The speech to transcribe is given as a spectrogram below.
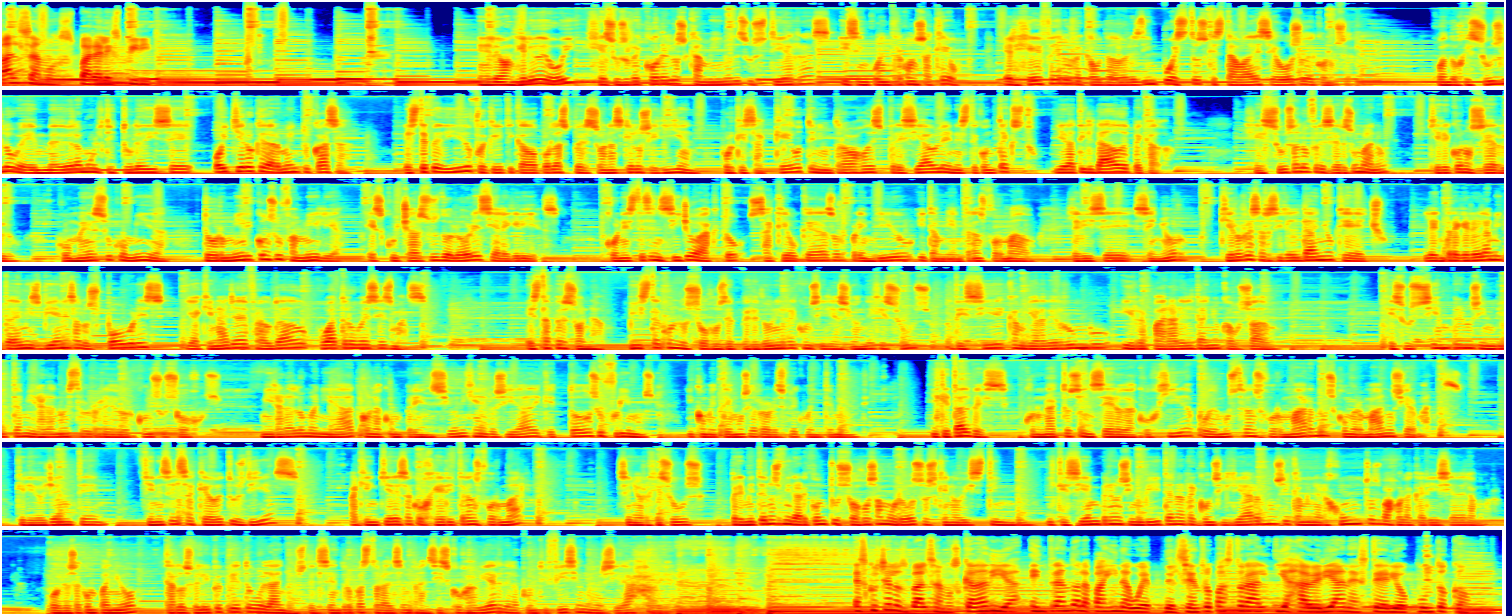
Bálsamos para el Espíritu. En el Evangelio de hoy, Jesús recorre los caminos de sus tierras y se encuentra con Saqueo, el jefe de los recaudadores de impuestos que estaba deseoso de conocerlo. Cuando Jesús lo ve en medio de la multitud le dice, hoy quiero quedarme en tu casa. Este pedido fue criticado por las personas que lo seguían porque Saqueo tenía un trabajo despreciable en este contexto y era tildado de pecador. Jesús al ofrecer su mano quiere conocerlo, comer su comida, dormir con su familia, escuchar sus dolores y alegrías. Con este sencillo acto, Saqueo queda sorprendido y también transformado. Le dice, Señor, quiero resarcir el daño que he hecho. Le entregaré la mitad de mis bienes a los pobres y a quien haya defraudado cuatro veces más. Esta persona, vista con los ojos de perdón y reconciliación de Jesús, decide cambiar de rumbo y reparar el daño causado. Jesús siempre nos invita a mirar a nuestro alrededor con sus ojos, mirar a la humanidad con la comprensión y generosidad de que todos sufrimos y cometemos errores frecuentemente y que tal vez con un acto sincero de acogida podemos transformarnos como hermanos y hermanas. Querido oyente, ¿quién es el saqueo de tus días? ¿A quién quieres acoger y transformar? Señor Jesús, permítenos mirar con tus ojos amorosos que no distinguen y que siempre nos invitan a reconciliarnos y caminar juntos bajo la caricia del amor. Hoy los acompañó Carlos Felipe Prieto Bolaños del Centro Pastoral San Francisco Javier de la Pontificia Universidad Javier. Escucha los bálsamos cada día entrando a la página web del Centro Pastoral y a javerianaestereo.com.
